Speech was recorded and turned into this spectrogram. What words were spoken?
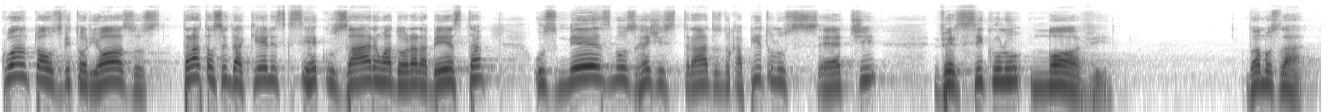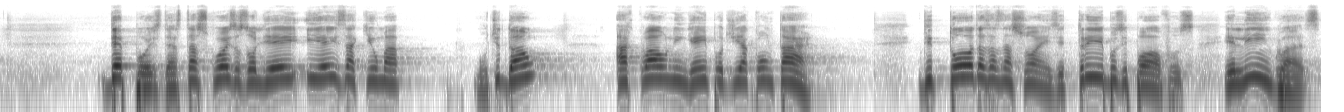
Quanto aos vitoriosos, tratam-se daqueles que se recusaram a adorar a besta, os mesmos registrados no capítulo 7, versículo 9. Vamos lá. Depois destas coisas, olhei e eis aqui uma multidão, a qual ninguém podia contar, de todas as nações, e tribos e povos, e línguas,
